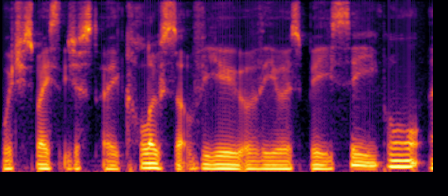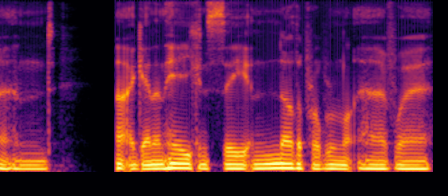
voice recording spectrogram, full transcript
which is basically just a close-up view of the USB-C port and that again. And here you can see another problem that I have where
